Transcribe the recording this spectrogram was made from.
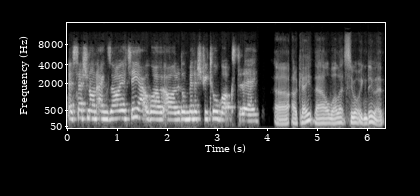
a session on anxiety out of our, our little ministry toolbox today. Uh, okay, now, well, let's see what we can do with it.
